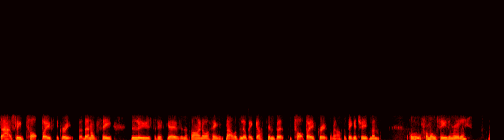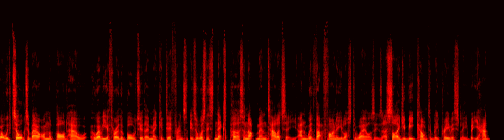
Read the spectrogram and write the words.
to actually top both the groups, but then obviously lose the 50 overs in the final. I think that was a little bit gutting, but to top both groups, I think that's a big achievement all, from all season, really. Well, we've talked about on the pod how whoever you throw the ball to, they make a difference. It's always this next person up mentality. And with that final you lost to Wales, it's a side you beat comfortably previously, but you had,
